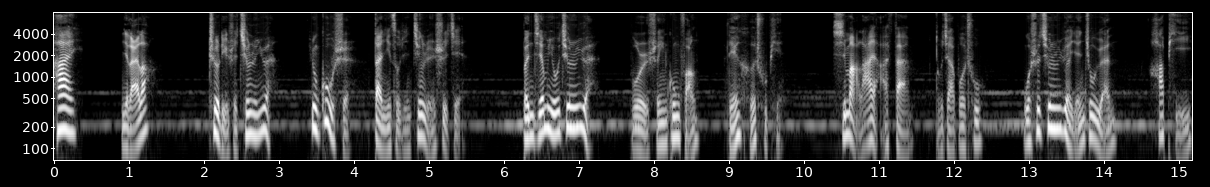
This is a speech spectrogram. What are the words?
嗨，你来了，这里是惊人院，用故事带你走进惊人世界。本节目由惊人院、不日声音工坊联合出品，喜马拉雅 FM 独家播出。我是惊人院研究员哈皮，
